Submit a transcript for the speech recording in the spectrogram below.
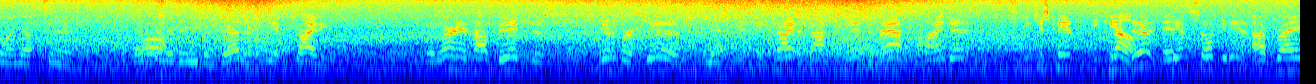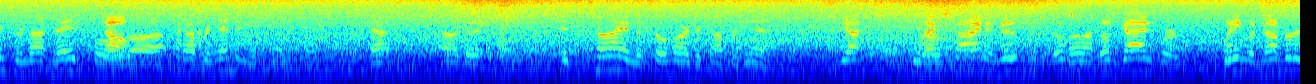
going up soon. That's Oh. going to be even better. be exciting. We're learning how big this universe is, Yes. and they try to comprehend the math behind it. You just can't, can't No, do it. You it's- can't soak it in. Our brains were not made for No. uh, comprehending this kind of thing. Uh, uh, the, it's time that's so hard to comprehend. Yeah, You know, Einstein and Newton, those, Well, those guys were playing with numbers.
